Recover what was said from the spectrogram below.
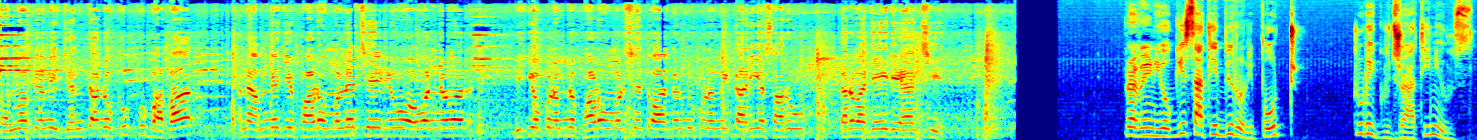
ધર્મપ્રેમી જનતાનો ખૂબ ખૂબ આભાર. અને અમને જે ફાળો મળે છે, એવો અવારનવાર બીજો પણ અમને ફાળો મળશે, તો આગળનું પણ અમે કાર્ય સારું કરવા જઈ રહ્યા છીએ. પ્રવીણ યોગી સાથે bureau report, today Gujarati news.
